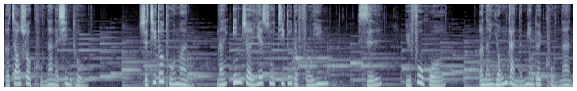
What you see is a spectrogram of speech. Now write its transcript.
而遭受苦难的信徒，使基督徒们能因着耶稣基督的福音、死与复活，而能勇敢的面对苦难，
